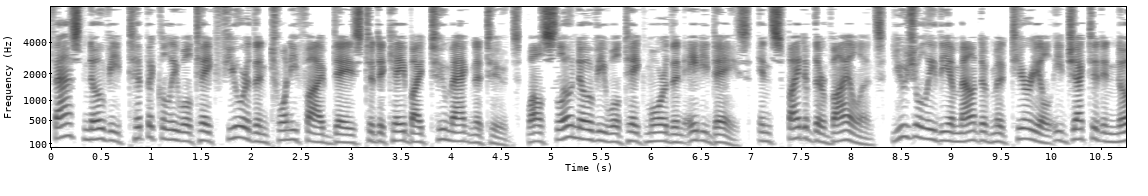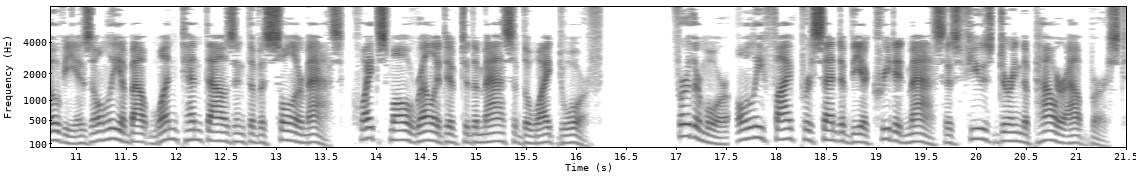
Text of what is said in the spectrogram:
Fast novae typically will take fewer than 25 days to decay by 2 magnitudes, while slow novae will take more than 80 days. In spite of their violence, usually the amount of material ejected in novae is only about 1 ten-thousandth of a solar mass, quite small relative to the mass of the white dwarf. Furthermore, only 5% of the accreted mass is fused during the power outburst.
